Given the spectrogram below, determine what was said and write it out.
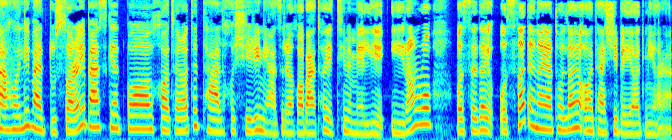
اهالی و دوستدارای بسکتبال خاطرات تلخ و شیرینی از رقابت‌های تیم ملی ایران رو با صدای استاد عنایت الله آتشی به یاد میارن.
